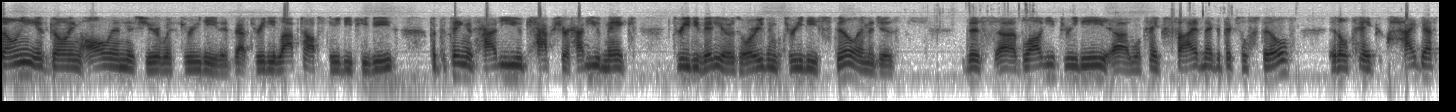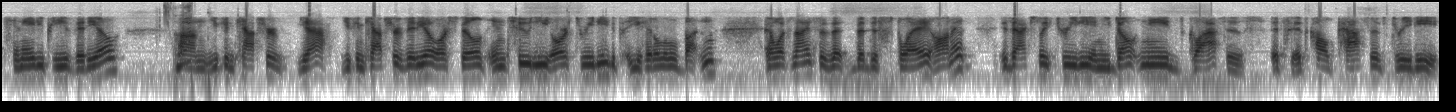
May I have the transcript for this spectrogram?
Sony is going all in this year with 3D. They've got 3D laptops, 3D TVs. But the thing is, how do you capture? How do you make 3D videos or even 3D still images? This uh, Bloggie 3D uh, will take five megapixel stills. It'll take high def 1080p video. Um, you can capture, yeah, you can capture video or stills in 2D or 3D. You hit a little button, and what's nice is that the display on it is actually 3D, and you don't need glasses. It's it's called passive 3D.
